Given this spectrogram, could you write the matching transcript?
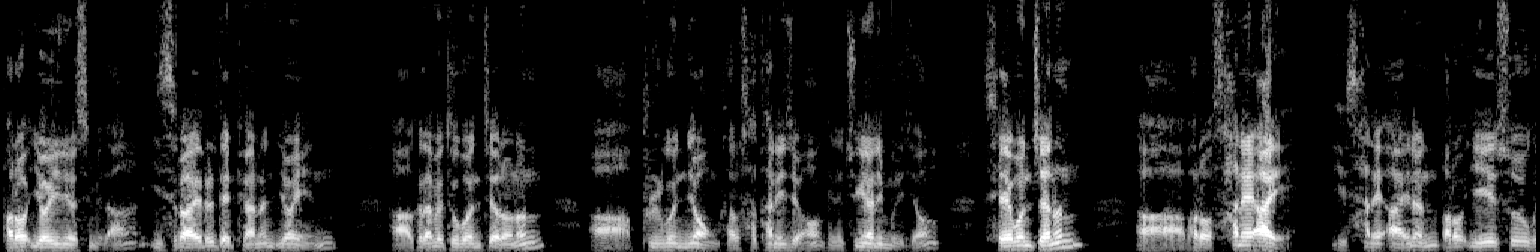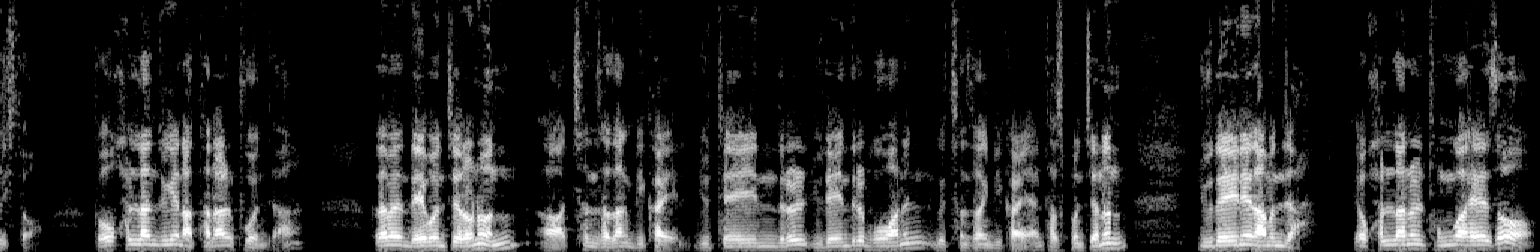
바로 여인이었습니다. 이스라엘을 대표하는 여인. 아, 그 다음에 두 번째로는 아, 붉은 용, 바로 사탄이죠. 굉장히 중요한 인물이죠. 세 번째는 아, 바로 산의 아이. 이 산의 아이는 바로 예수 그리스도. 또 환란 중에 나타날 구원자. 그 다음에 네 번째로는 아, 천사장 미카엘. 유대인들을 유대인들을 보호하는 그 천사장 미카엘. 다섯 번째는 유대인의 남은 자. 환란을 통과해서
